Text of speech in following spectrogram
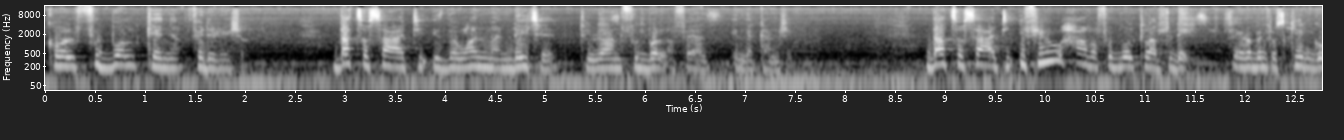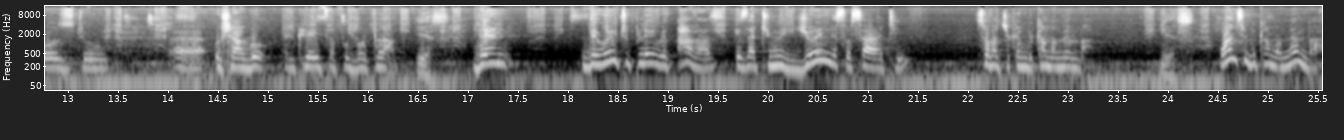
called Football Kenya Federation. That society is the one mandated to run football affairs in the country. That society, if you have a football club today, say Robin Toskin goes to uh, Ushago and creates a football club, Yes. then the way to play with others is that you join the society so that you can become a member. Yes. Once you become a member,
